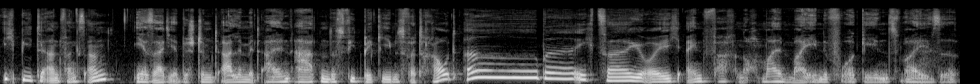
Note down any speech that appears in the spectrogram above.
Ich biete anfangs an, ihr seid ja bestimmt alle mit allen Arten des Feedbackgebens vertraut, aber ich zeige euch einfach nochmal meine Vorgehensweise.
